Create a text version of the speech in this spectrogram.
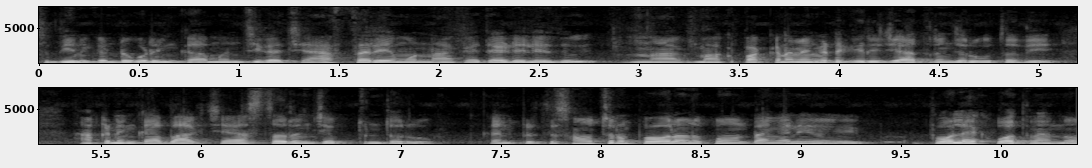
సో దీనికంటే కూడా ఇంకా మంచిగా చేస్తారేమో నాకైతే ఐడియా లేదు. నాకు మాకు పక్కన వెంకటగిరి జాతర జరుగుతుంది. అక్కడ ఇంకా బాగా చేస్తారని చెప్తుంటారు. కానీ ప్రతి సంవత్సరం పోవాలనుకుంటాం కానీ పోలేకపోతున్నాను.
